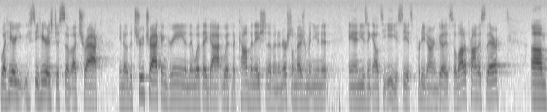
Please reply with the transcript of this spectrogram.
What here you, you see here is just some, a track, you know, the true track in green, and then what they got with a combination of an inertial measurement unit and using LTE. You see it's pretty darn good. So a lot of promise there. Um,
